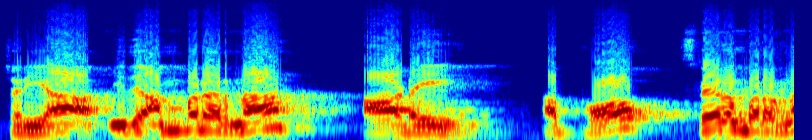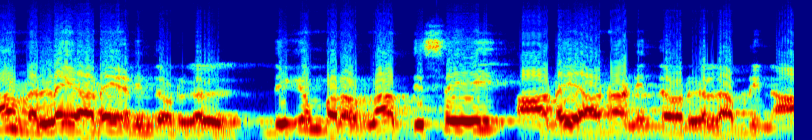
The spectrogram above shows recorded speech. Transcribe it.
சரியா? இது அம்பரர்னா ஆடை. அப்போ ஸ்வேதம்பரர்னா வெள்ளை ஆடை அணிந்தவர்கள். திகம்பரர்னா திசையை ஆடையாக அணிந்தவர்கள். அப்படின்னா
